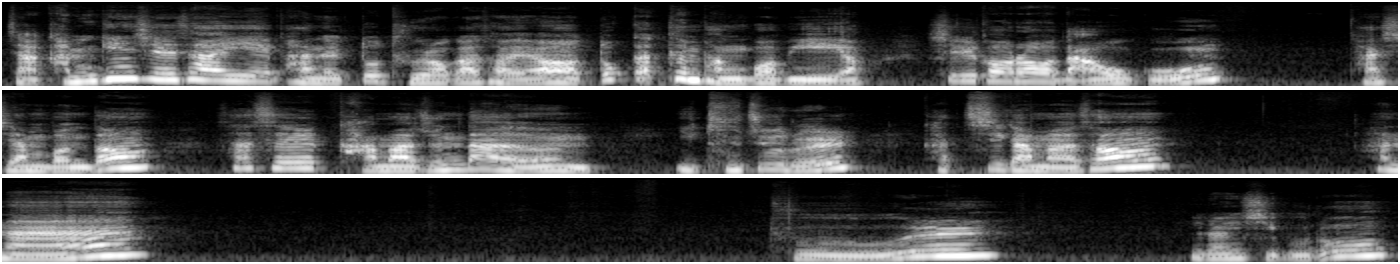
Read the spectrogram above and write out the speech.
자, 감긴 실 사이에 바늘 또 들어가서요. 똑같은 방법이에요. 실 걸어 나오고 다시 한 번 더 사슬 감아준 다음 이 두 줄을 같이 감아서 하나, 둘, 이런 식으로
